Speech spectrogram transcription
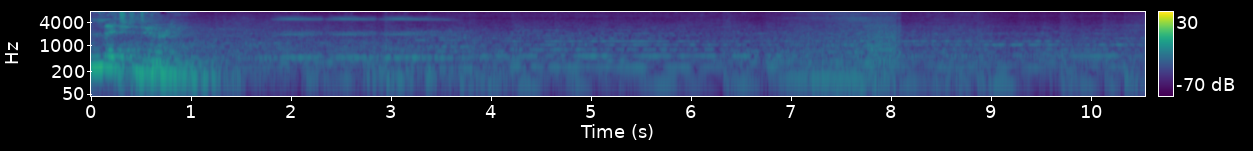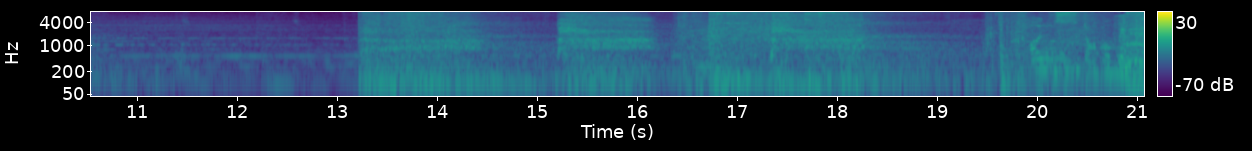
Legendary. Unstoppable.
